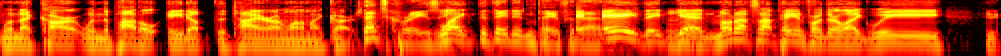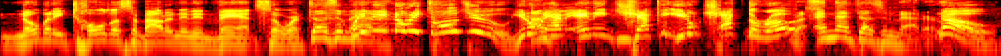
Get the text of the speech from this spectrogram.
when that car when the pothole ate up the tire on one of my cars. That's crazy. Like- that they didn't pay for that. A, they mm-hmm. yeah, MoDOT's not paying for it. They're like, we nobody told us about it in advance, so we're Doesn't matter. What do you mean nobody told you? You don't I'm- have any checking. You don't check the roads. Right, and that doesn't matter. no.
